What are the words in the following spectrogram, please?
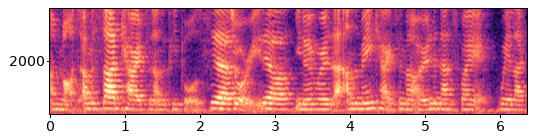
I'm not. I'm a side character in other people's Yeah. stories. yeah You know, whereas I'm the main character in my own, and that's why we're like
